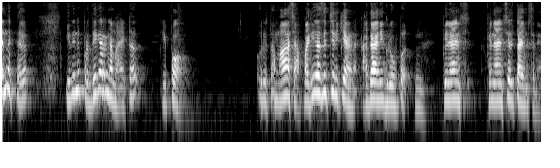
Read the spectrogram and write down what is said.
എന്നിട്ട് ഇതിന് പ്രതികരണമായിട്ട് ഇപ്പോൾ ഒരു തമാശ പരിഹസിച്ചിരിക്കുകയാണ് അദാനി ഗ്രൂപ്പ്. ഫിനാൻസ് ഫിനാൻഷ്യൽ ടൈംസിന്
